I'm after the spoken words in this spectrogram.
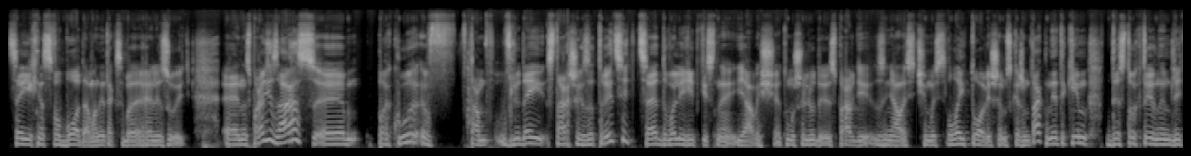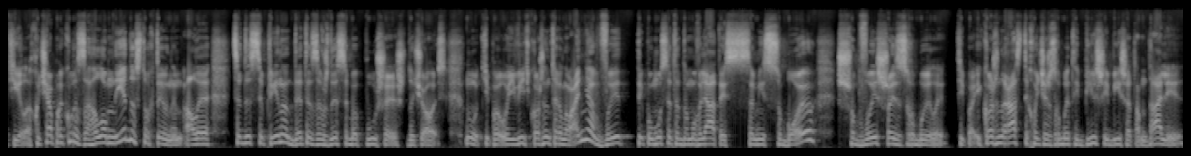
Це їхня свобода, вони так себе реалізують. Е, насправді зараз е, паркур в, там в людей старших за 30 це доволі рідкісне явище, тому що люди справді зайнялися чимось лайтовішим, скажімо так, не таким деструктивним для тіла. Хоча паркур загалом не є деструктивним, але це дисципліна, де ти завжди себе пушаєш до чогось. Ну, типу, уявіть, кожне тренування, ви, типу, мусите домовлятись самі з собою, щоб ви щось зробили. Типу, і кожен раз ти хочеш зробити більше і більше там далі.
